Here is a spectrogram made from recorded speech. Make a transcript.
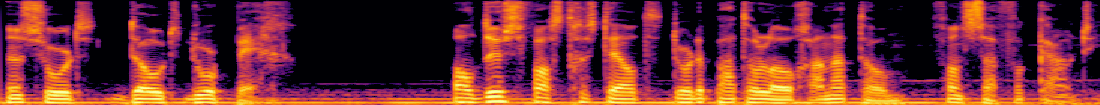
een soort dood door pech. Al dus vastgesteld door de patholoog-anatoom van Suffolk County.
